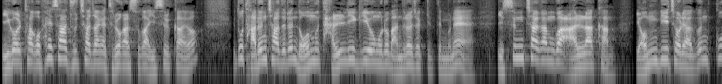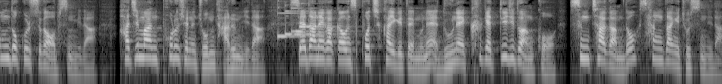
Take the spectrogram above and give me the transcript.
이걸 타고 회사 주차장에 들어갈 수가 있을까요? 또 다른 차들은 너무 달리기용으로 만들어졌기 때문에 이 승차감과 안락함, 연비 절약은 꿈도 꿀 수가 없습니다. 하지만 포르쉐는 좀 다릅니다. 세단에 가까운 스포츠카이기 때문에 눈에 크게 띄지도 않고 승차감도 상당히 좋습니다.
